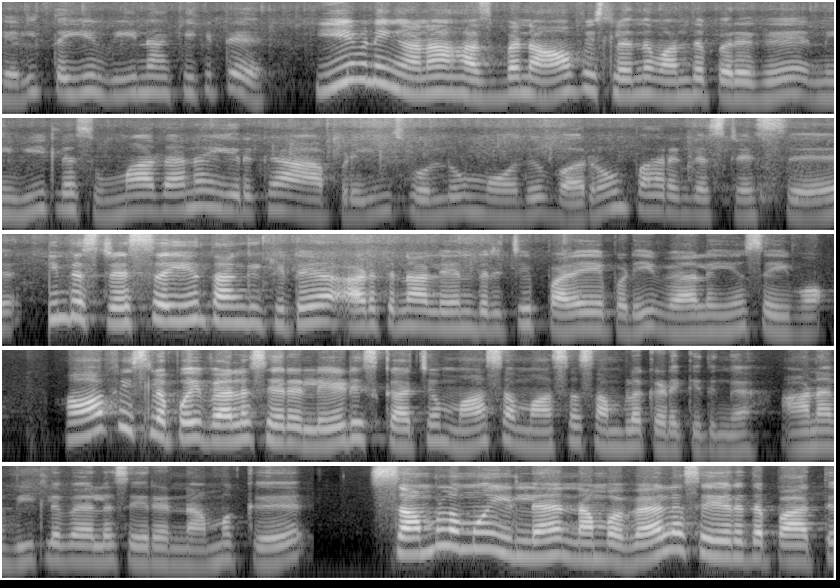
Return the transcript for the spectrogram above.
ஹெல்த்தையும் வீணாக்கிக்கிட்டு ஈவினிங் ஆனால் ஹஸ்பண்ட் ஆஃபீஸ்லேருந்து வந்த பிறகு நீ வீட்டில் சும்மா தானே இருக்க? அப்படின்னு சொல்லும் போது வரும் பாருங்க ஸ்ட்ரெஸ்ஸு இந்த ஸ்ட்ரெஸ்ஸையும் தாங்கிக்கிட்டு அடுத்த நாள் எழுந்திரிச்சு பழையபடி வேலையும் செய்வோம். ஆஃபீஸில் போய் வேலை செய்கிற லேடிஸ்க்காச்சும் மாதம் மாதம் சம்பளம் கிடைக்குதுங்க. ஆனால் வீட்டில் வேலை செய்கிற நமக்கு சம்பளமும் இல்லை நம்ம வேலை செய்கிறத பார்த்து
